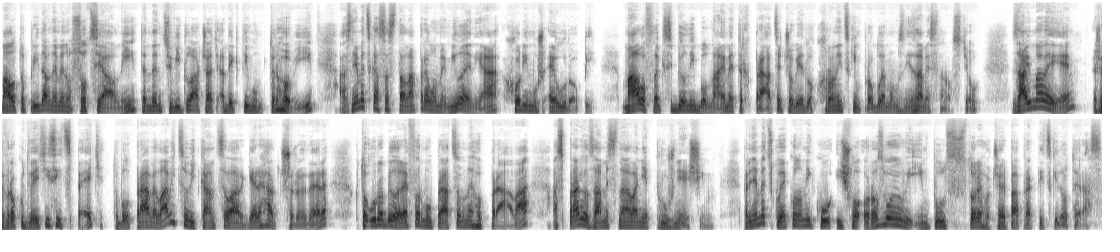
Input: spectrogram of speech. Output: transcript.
malo to prídavné meno sociálny, tendenciu vytláčať adjektívum trhový a z Nemecka sa stal na prelome milénia chorý muž Európy. Málo flexibilný bol najmä trh práce, čo viedlo k chronickým problémom s nezamestnanosťou. Zaujímavé je, že v roku 2005 to bol práve lavicový kancelár Gerhard Schröder, kto urobil reformu pracovného práva a spravil zamestnávanie pružnejším. Pre nemeckú ekonomiku išlo o rozvojový impuls, z ktorého čerpá prakticky doteraz.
